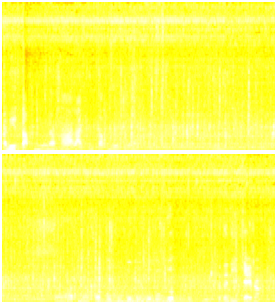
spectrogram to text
อันนี้ตับหมูนะคะ หลายกินตับหมูพี่น้องอืมโอ้หมูกดบุบบุบบุบบุบบุบบุบบุบก็จะดีใจเนาะอืม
